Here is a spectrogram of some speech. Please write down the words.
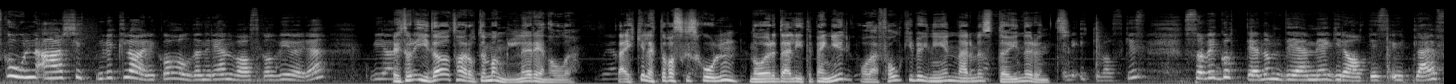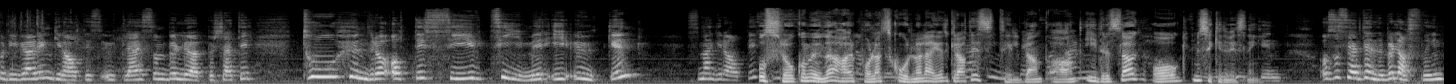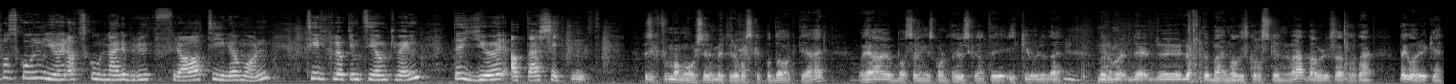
Skolen er skitten. Vi klarer ikke å holde den ren. Hva skal vi gjøre? Vi har Rektor Ida tar opp det manglende renholdet. Det er ikke lett å vaske skolen når det er lite penger, og det er folk i bygningen nærmest døgnet rundt. eller ikke vaskes, så har vi gått gjennom det med gratisutleie, fordi vi har en gratisutleie som beløper seg til 287 timer i uken. Oslo kommune har pålagt skolen å leie ut gratis til bl.a. idrettslag og musikkundervisning. Og så ser jeg at denne belastningen på skolen gjør at skolen er i bruk fra tidlig om morgenen til klokken ti om kvelden. Det gjør at det er skittent. Jeg husker For mange år siden begynte å vaske på dagtid her. Og jeg har jobba så lenge i skolen at jeg husker at de ikke gjorde det. Når du, du, du løfter beina og de skal vaske under deg, da blir du sagt at det, det går ikke.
